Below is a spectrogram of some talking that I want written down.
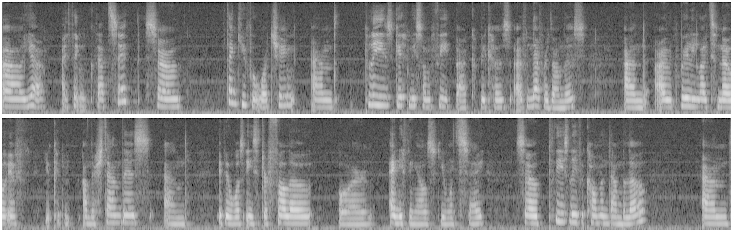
Uh, yeah, I think that's it. So, thank you for watching and please give me some feedback because I've never done this and I would really like to know if you could understand this and if it was easy to follow or anything else you want to say. So please leave a comment down below and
